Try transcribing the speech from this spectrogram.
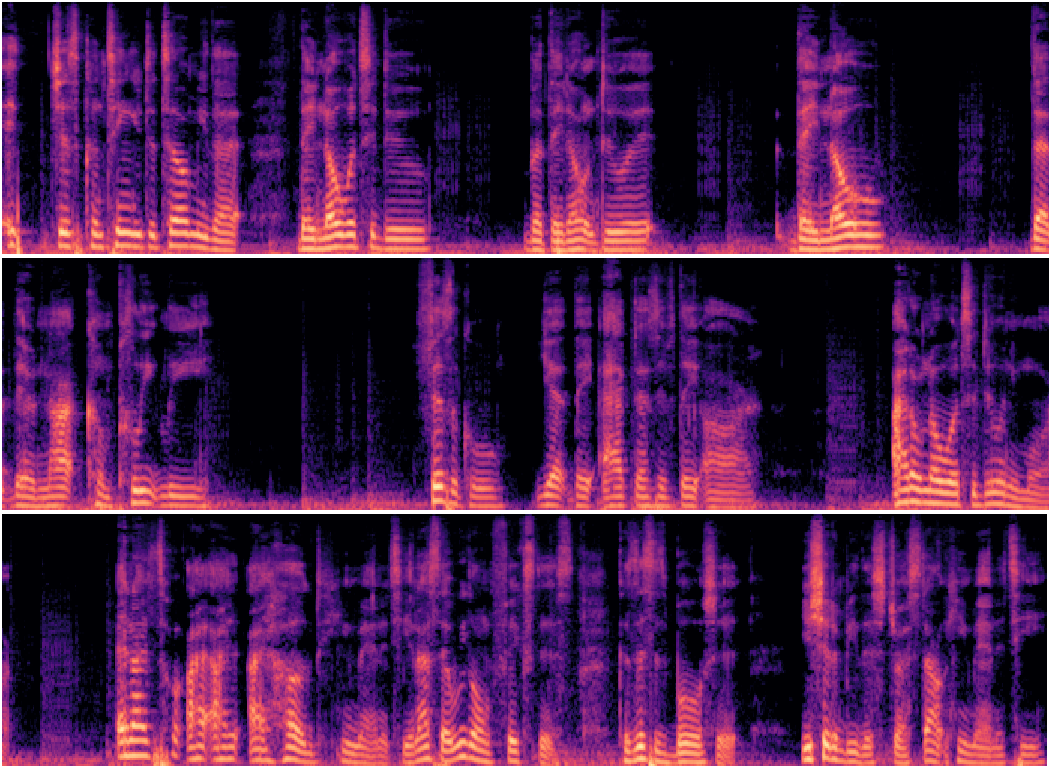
it just continued to tell me that they know what to do, but they don't do it. They know that they're not completely physical, yet they act as if they are. I don't know what to do anymore. And I, I, I, I hugged humanity and I said, We're going to fix this because this is bullshit. You shouldn't be this stressed out, humanity.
